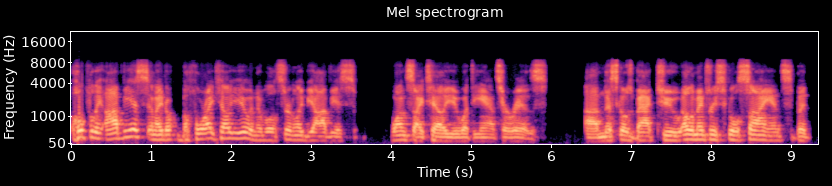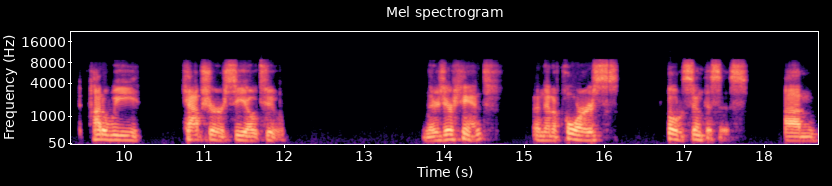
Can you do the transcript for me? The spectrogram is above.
hopefully obvious. And I don't before I tell you, and it will certainly be obvious once I tell you what the answer is. Um, this goes back to elementary school science, but how do we capture CO2. There's your hint. And then, of course, photosynthesis. Um,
